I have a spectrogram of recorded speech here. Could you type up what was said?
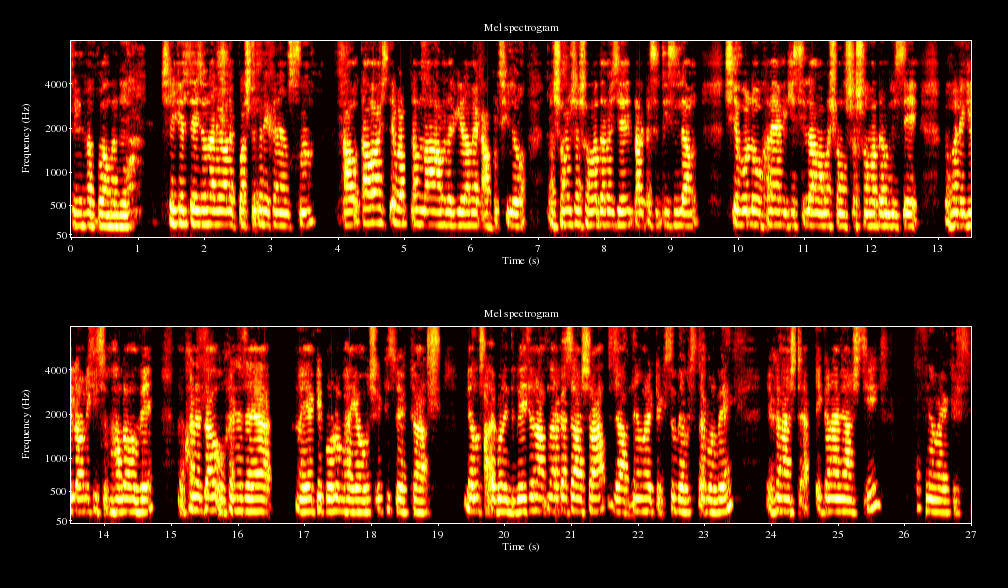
থেকে থাকব আমাদের। সেক্ষেত্রে এই জন্য আমি অনেক কষ্ট করে এখানে আসছি। তাও তাও আসতে পারতাম না। আমাদের গ্রামে আপু ছিল। তার সমস্যার সমাধান হয়েছে, তার কাছে দিয়েছিলাম সে বলল, ওখানে আমি গেছিলাম, আমার সমস্যার সমাধান হয়েছে। ওখানে গেলে অনেক কিছু ভালো হবে। ওখানে যাও, ওখানে যায়া ভাইয়াকে বলো, ভাইয়া অবশ্যই কিছু একটা ব্যবস্থা করে দিবে। এই জন্য আপনার কাছে আসা, যে আপনি আমার একটা কিছু ব্যবস্থা করবেন। এখানে আসতে, এখানে আমি আসছি। আপনি আমার একটা কিছু।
